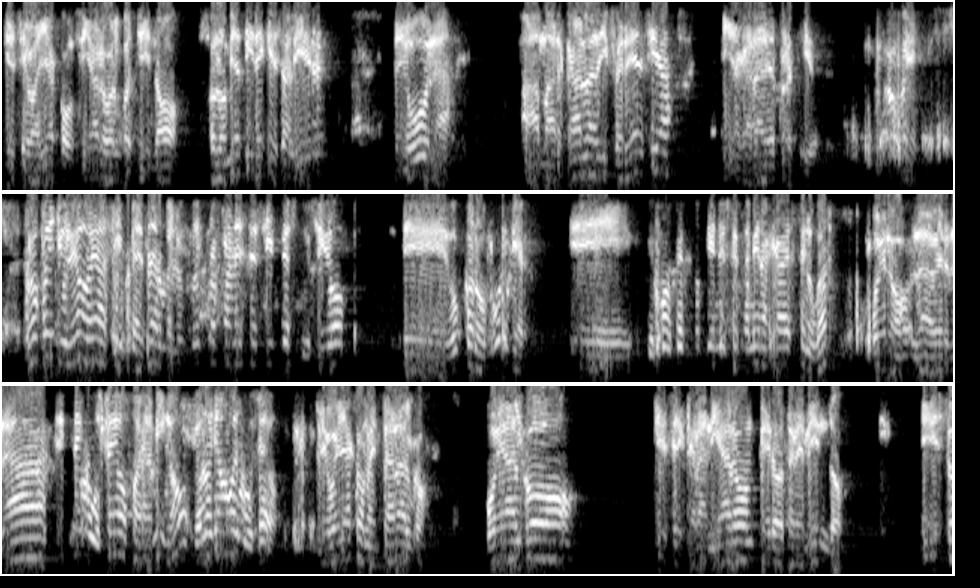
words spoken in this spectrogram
que se vaya a confiar o algo así, no. Colombia tiene que salir de una a marcar la diferencia y a ganar el partido. Profe, profe Julio, vea, sin pensar, me lo encuentro acá en este sitio exclusivo de Búcaro Burger. Eh, ¿Qué concepto tiene usted también acá de este lugar? Bueno, la verdad, este museo para mí, ¿no? Yo lo llamo el museo. Le voy a comentar algo. Fue algo que se cranearon, pero tremendo. Esto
